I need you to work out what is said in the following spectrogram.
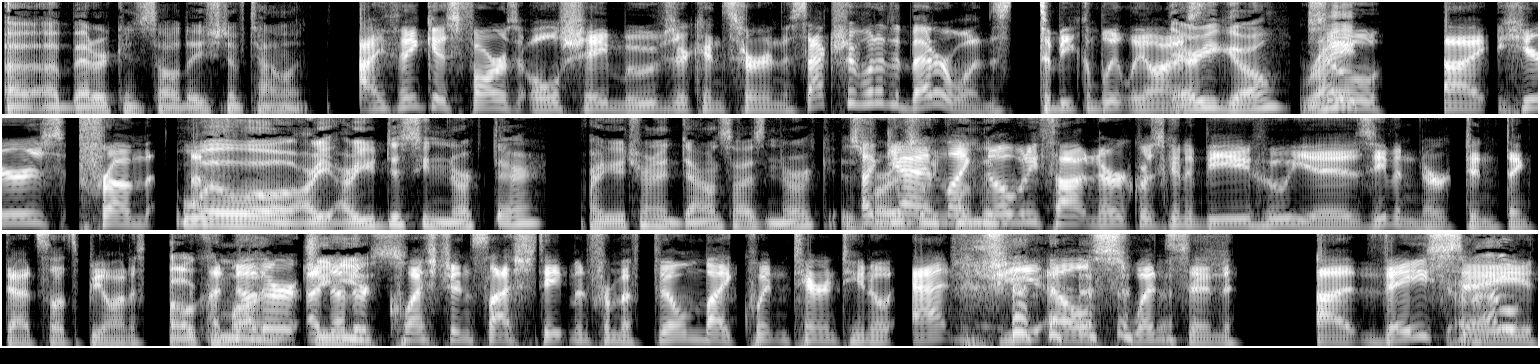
a, a better consolidation of talent. I think as far as Olshey moves are concerned, it's actually one of the better ones, to be completely honest. There you go. Right. So uh, here's from whoa, whoa. Are you are you dissing Nurk there? Are you trying to downsize Nurk as far again, as like, like, of the- nobody thought Nurk was going to be who he is. Even Nurk didn't think that. So let's be honest. Oh, come another on. another question slash statement from a film by Quentin Tarantino at GL Swenson. Uh, they say out.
